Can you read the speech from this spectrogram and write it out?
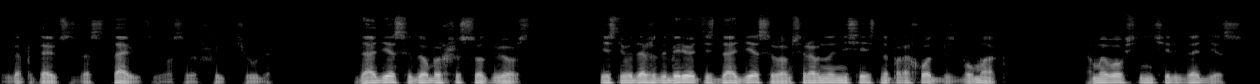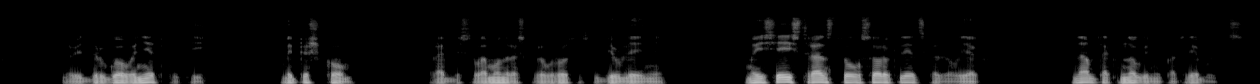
когда пытаются заставить его совершить чудо. До Одессы добрых 600 верст. Если вы даже доберетесь до Одессы, вам все равно не сесть на пароход без бумаг. А мы вовсе не через Одессу. Но ведь другого нет пути. Мы пешком. Рабби Соломон раскрыл рот от удивления. Моисей странствовал 40 лет, сказал Яков. Нам так много не потребуется.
